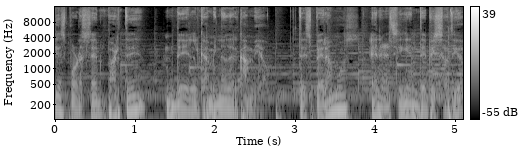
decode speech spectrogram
Gracias por ser parte del Camino del Cambio. Te esperamos en el siguiente episodio.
